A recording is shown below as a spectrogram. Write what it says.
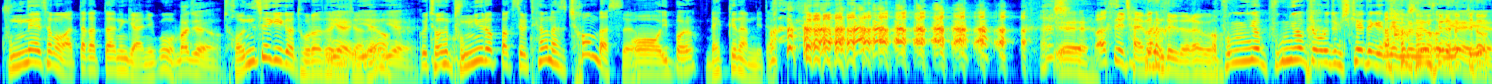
국내에서만 왔다 갔다 하는 게 아니고 맞아요. 전 세계가 돌아다니잖아요. 예, 예, 예. 그 저는 북유럽 박스를 태어나서 처음 봤어요. 어, 이뻐요? 매끈합니다. 예. 박스를 잘 만들더라고. 아, 북유럽, 북유럽 쪽으로 좀 시켜야 되겠네, 그러면. 북유럽 쪽. 예, 예.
